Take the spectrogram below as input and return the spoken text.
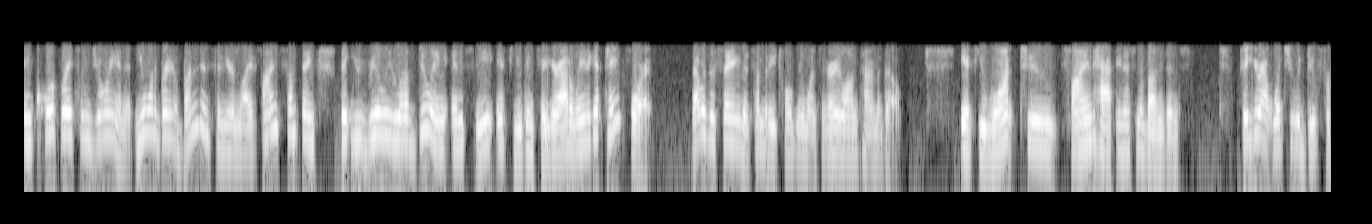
incorporate some joy in it. You want to bring abundance in your life, find something that you really love doing and see if you can figure out a way to get paid for it. That was a saying that somebody told me once a very long time ago. If you want to find happiness and abundance, figure out what you would do for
